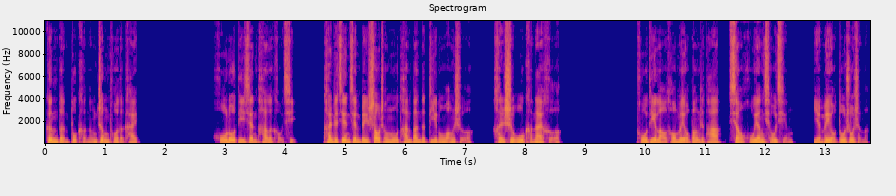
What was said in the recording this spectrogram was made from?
根本不可能挣脱得开。葫芦地仙叹了口气，看着渐渐被烧成木炭般的地龙王蛇，很是无可奈何。土地老头没有帮着他向胡杨求情，也没有多说什么。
